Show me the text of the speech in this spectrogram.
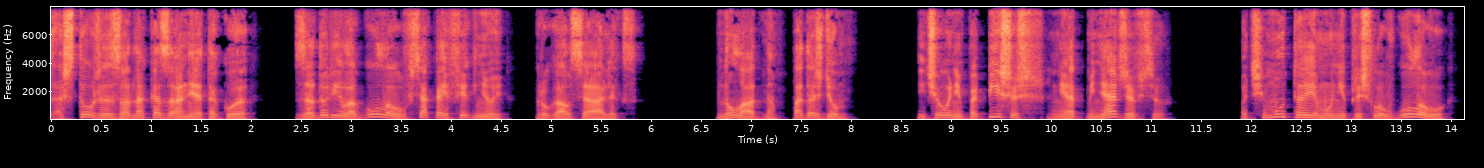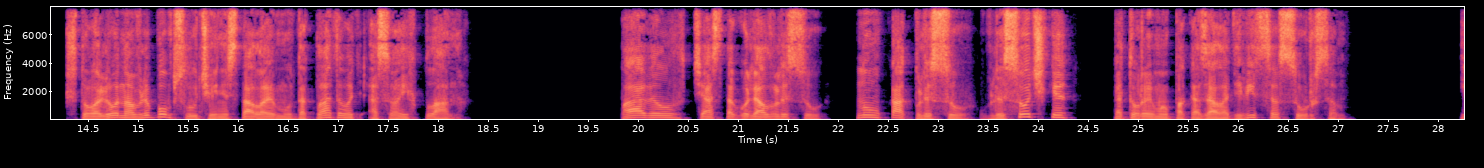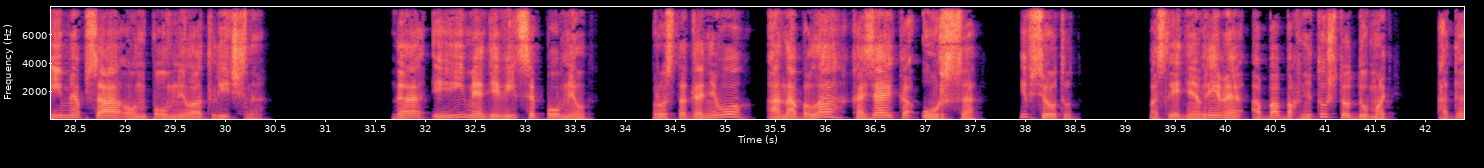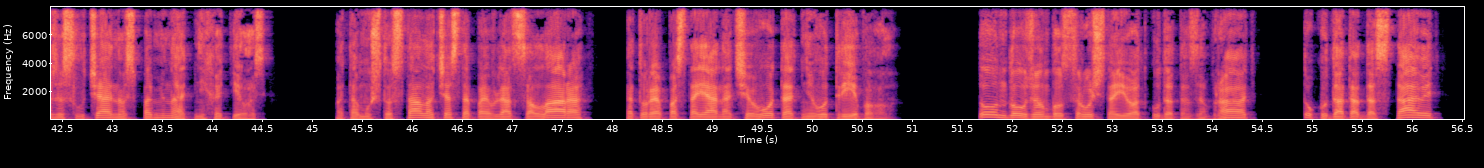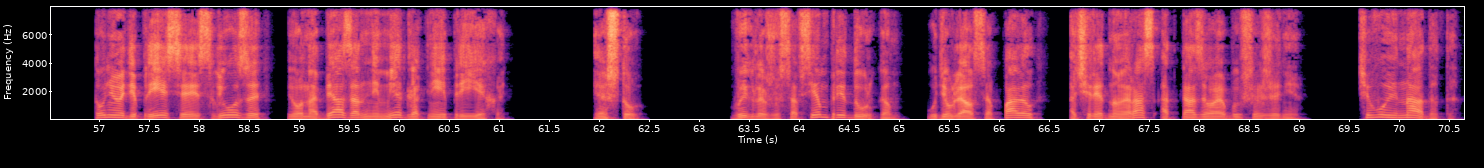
«А что же за наказание такое? Задурила голову всякой фигней», — ругался Алекс. «Ну ладно, подождем. Ничего не попишешь, не отменять же все». Почему-то ему не пришло в голову, что Алена в любом случае не стала ему докладывать о своих планах. Павел часто гулял в лесу. Ну, как в лесу? В лесочке, который ему показала девица с Урсом. Имя пса он помнил отлично. Да и имя девицы помнил. Просто для него она была хозяйка Урса. И все тут. Последнее время о бабах не то что думать, а даже случайно вспоминать не хотелось, потому что стала часто появляться Лара которая постоянно чего-то от него требовала. То он должен был срочно ее откуда-то забрать, то куда-то доставить, то у нее депрессия и слезы, и он обязан немедля к ней приехать. «Я что, выгляжу совсем придурком?» – удивлялся Павел, очередной раз отказывая бывшей жене. «Чего и надо-то?»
